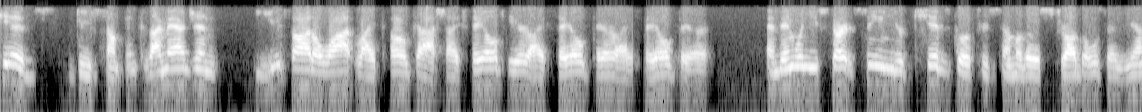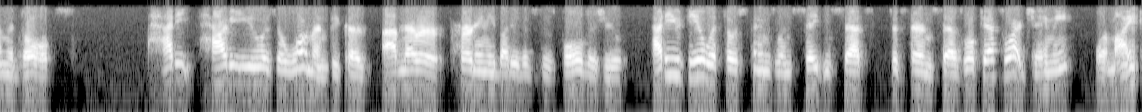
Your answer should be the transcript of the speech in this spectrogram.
kids do something? Because i imagine you thought a lot like, oh gosh, I failed here, I failed there, I failed there. And then when you start seeing your kids go through some of those struggles as young adults, how do you, how do you as a woman because I've never heard anybody that's as bold as you. How do you deal with those things when Satan sits sits there and says, "Well, guess what, Jamie or Mike,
